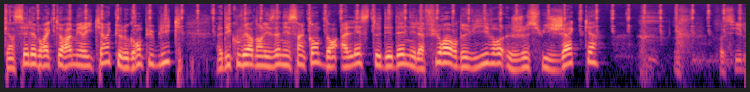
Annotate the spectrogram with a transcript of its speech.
qu'un célèbre acteur américain que le grand public a découvert dans les années 50 dans À l'Est d'Éden et La Fureur de Vivre. Je suis Jacques. Facile.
